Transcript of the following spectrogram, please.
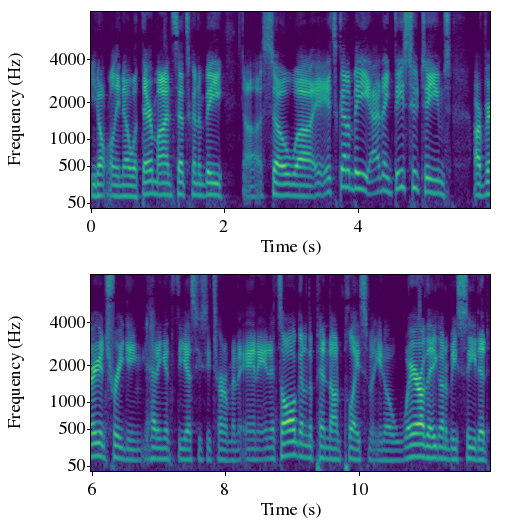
You don't really know what their mindset's going to be, uh, so uh, it's going to be. I think these two teams are very intriguing heading into the SEC tournament, and, and it's all going to depend on placement. You know, where are they going to be seated?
